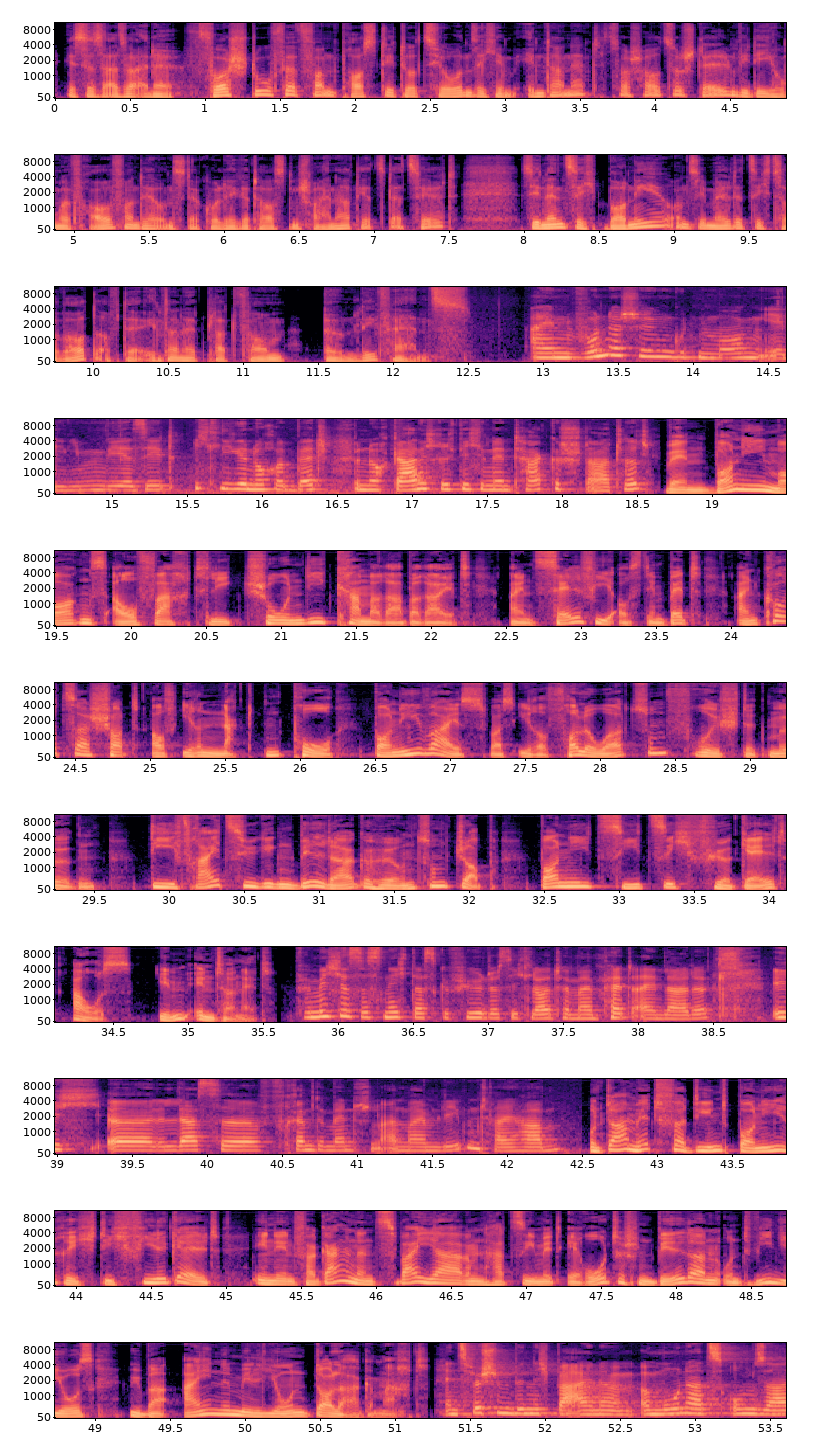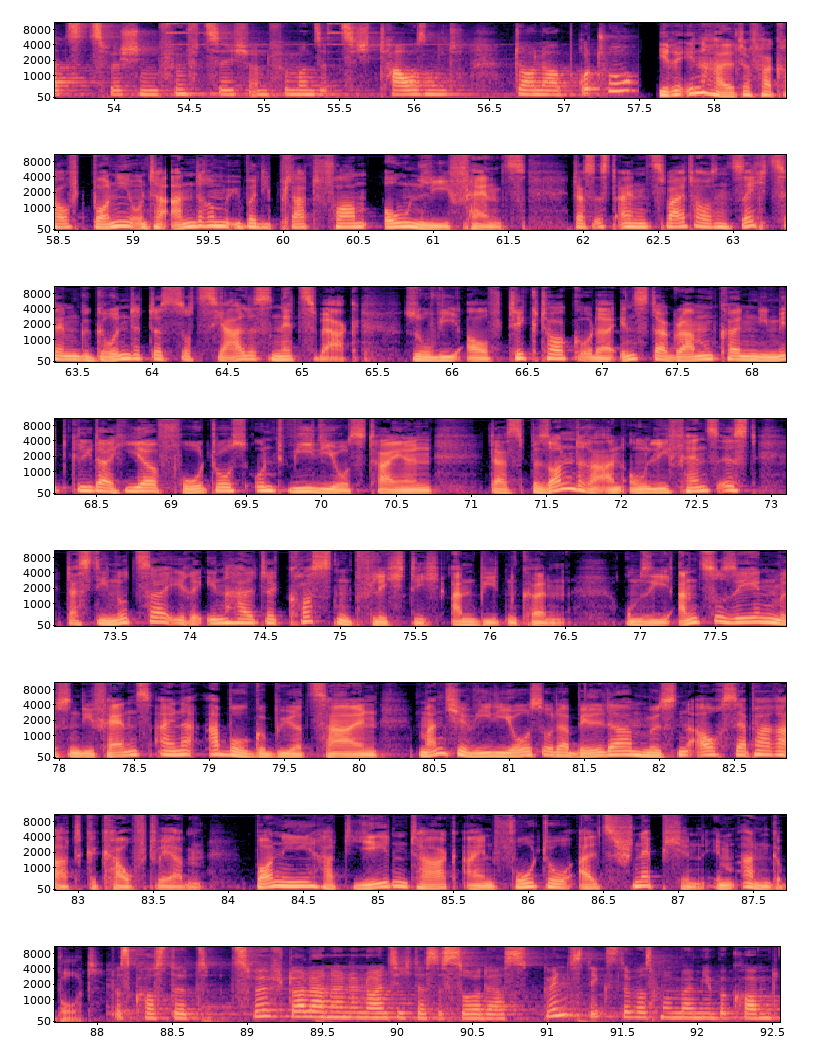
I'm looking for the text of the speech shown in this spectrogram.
Ist es also eine Vorstufe von Prostitution, sich im Internet zur Schau zu stellen, wie die junge Frau, von der uns der Kollege Thorsten Schweinhardt jetzt erzählt? Sie nennt sich Bonnie und sie meldet sich zu Wort auf der Internetplattform OnlyFans. Einen wunderschönen guten Morgen, ihr Lieben. Wie ihr seht, ich liege noch im Bett, bin noch gar nicht richtig in den Tag gestartet. Wenn Bonnie morgens aufwacht, liegt schon die Kamera bereit. Ein Selfie aus dem Bett, ein kurzer Shot auf ihren nackten Po. Bonnie weiß, was ihre Follower zum Frühstück mögen. Die freizügigen Bilder gehören zum Job. Bonnie zieht sich für Geld aus im Internet. Für mich ist es nicht das Gefühl, dass ich Leute in mein Bett einlade. Ich äh, lasse fremde Menschen an meinem Leben teilhaben. Und damit verdient Bonnie richtig viel Geld. In den vergangenen zwei Jahren hat sie mit erotischen Bildern und Videos über eine Million Dollar gemacht. Inzwischen bin ich bei einem Monatsumsatz zwischen 50 und 75.000 Dollar brutto. Ihre Inhalte verkauft Bonnie unter anderem über die Plattform OnlyFans. Das ist ein 2016 gegründetes soziales Netzwerk. Sowie auf TikTok oder Instagram können die Mitglieder hier Fotos und Videos teilen. Das Besondere an OnlyFans ist, dass die Nutzer ihre Inhalte kostenpflichtig anbieten können. Um sie anzusehen, müssen die Fans eine Abogebühr zahlen. Manche Videos oder Bilder müssen auch separat gekauft werden. Bonnie hat jeden Tag ein Foto als Schnäppchen im Angebot. Das kostet 12,99 Dollar. Das ist so das günstigste, was man bei mir bekommt.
